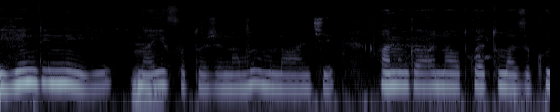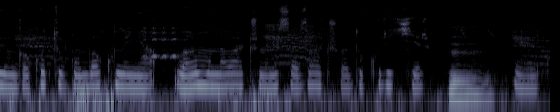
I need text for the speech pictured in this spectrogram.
Iyindi ni iyi. Nayifotoje na murumuna wanjye. Hano ngaha naho twari tumaze kwiyunga ko tugomba kumenya barumuna bacu na musaza wacu badukurikira. Mm. yego.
